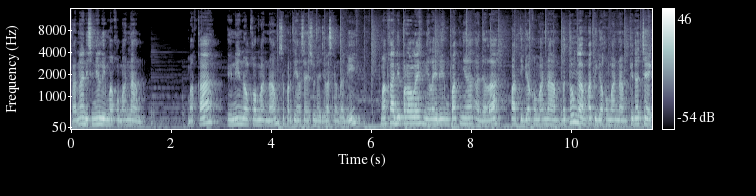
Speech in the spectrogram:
karena di sini 5,6. Maka ini 0,6 seperti yang saya sudah jelaskan tadi. Maka diperoleh nilai D4-nya adalah 43,6. Betul nggak 43,6? Kita cek.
